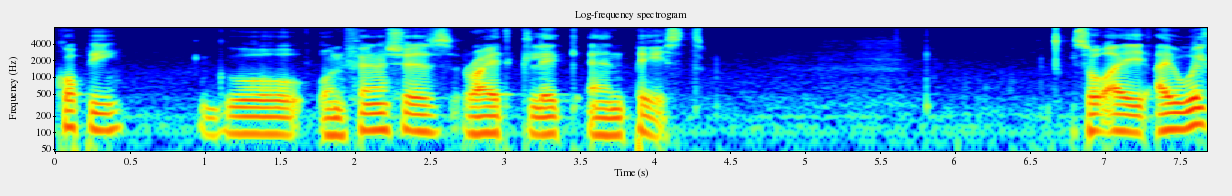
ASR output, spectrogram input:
copy go on finishes right click and paste. So I I will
